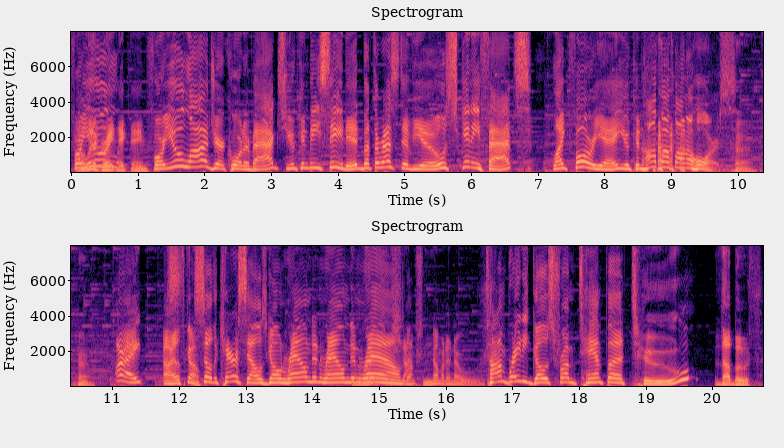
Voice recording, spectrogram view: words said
For oh, what a great nickname. For you larger quarterbacks, you can be seated, but the rest of you, skinny fats, like Fauria, you can hop up on a horse. All right. All right, let's go. So the carousel is going round and round and round. Nobody knows. Tom Brady goes from Tampa to The booth.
